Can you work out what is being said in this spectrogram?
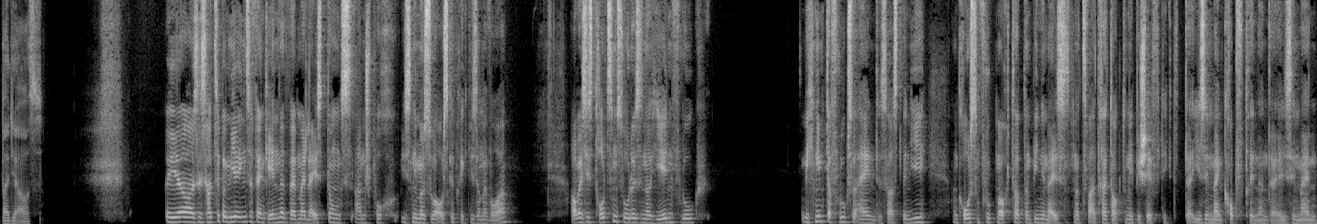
bei dir aus? Ja, also es hat sich bei mir insofern geändert, weil mein Leistungsanspruch ist nicht mehr so ausgeprägt, wie es einmal war. Aber es ist trotzdem so, dass ich nach jedem Flug, mich nimmt der Flug so ein. Das heißt, wenn ich einen großen Flug gemacht habe, dann bin ich meistens noch zwei, drei Tage damit beschäftigt. Der ist in meinem Kopf drinnen, der ist in mein,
